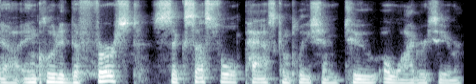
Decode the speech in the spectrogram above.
uh, included the first successful pass completion to a wide receiver.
